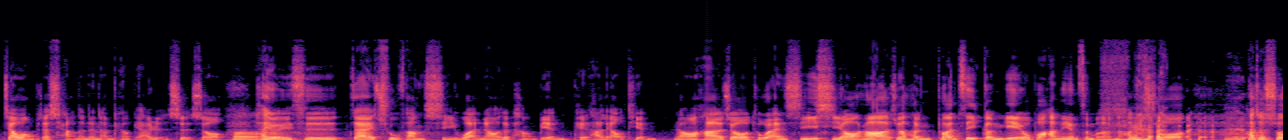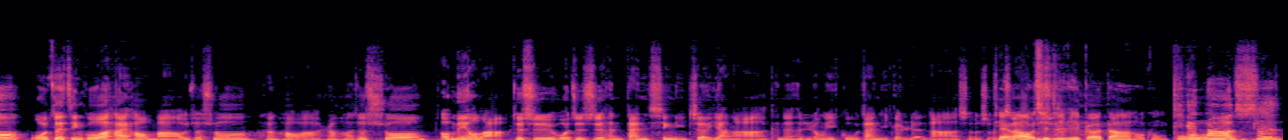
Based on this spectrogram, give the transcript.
交往比较强的那个男朋友给她认识的时候，嗯、他有一次在厨房洗碗，然后在旁边陪她聊天，然后她就突然洗一洗哦，然后就很突然自己哽咽，我不知道她那天怎么了，然后就说，她就说我最近过得还好吗？我就说很好啊，然后她就说哦没有啦，就是我只是很担心你这样啊，可能很容易孤单一个人啊，什么什么。天哪，我起鸡皮疙瘩，好恐怖、哦！天哪，就是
